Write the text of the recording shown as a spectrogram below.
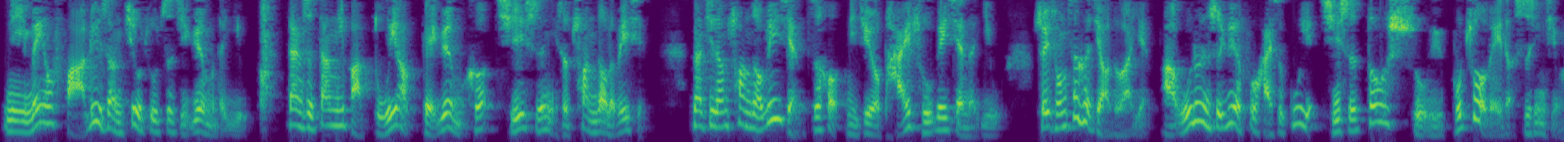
你没有法律上救助自己岳母的义务，但是当你把毒药给岳母喝，其实你是创造了危险。那既然创造危险之后，你就有排除危险的义务。所以从这个角度而言啊，无论是岳父还是姑爷，其实都属于不作为的实行行为。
